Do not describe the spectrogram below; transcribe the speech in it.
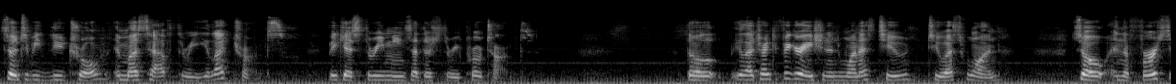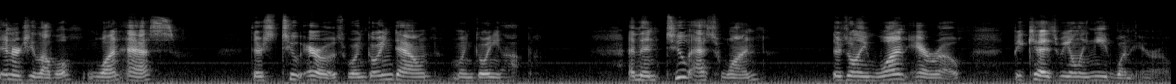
So to be neutral, it must have 3 electrons, because 3 means that there's 3 protons. The electron configuration is 1s2, 2s1. So in the first energy level, 1s, there's two arrows, one going down, one going up. And then 2s1, there's only one arrow, because we only need one arrow.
